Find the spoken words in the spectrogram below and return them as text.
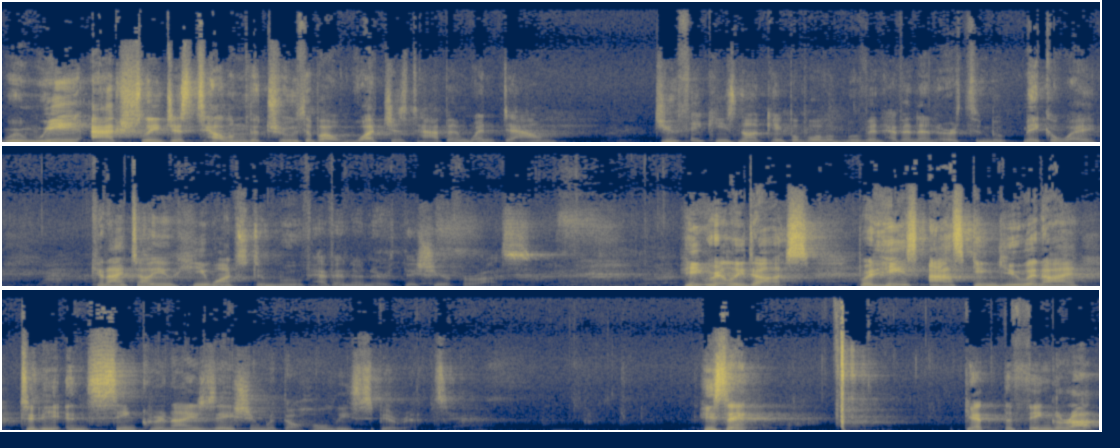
when we actually just tell him the truth about what just happened, went down, do you think he's not capable of moving heaven and earth to make a way? Can I tell you, he wants to move heaven and earth this year for us. He really does. But he's asking you and I to be in synchronization with the Holy Spirit. He's saying, get the finger up.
